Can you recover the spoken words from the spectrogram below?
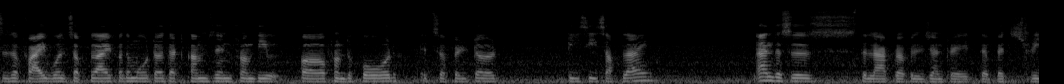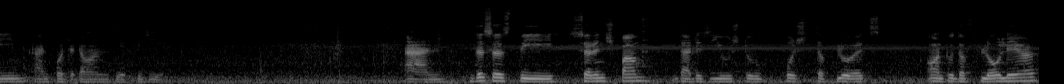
this is a 5 volt supply for the motor that comes in from the uh, from the board. It's a filtered DC supply. And this is the laptop will generate the bit stream and put it on the FPGA and this is the syringe pump that is used to push the fluids onto the flow layer.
